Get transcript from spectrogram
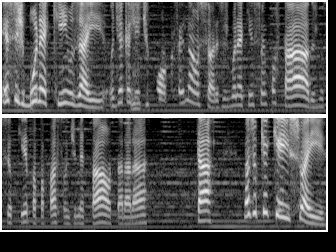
Esses bonequinhos aí, onde é que a gente compra? Eu falei, não, senhora, esses bonequinhos são importados, não sei o que, papapá, são de metal, tarará. Tá. Mas o que, que é isso aí?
